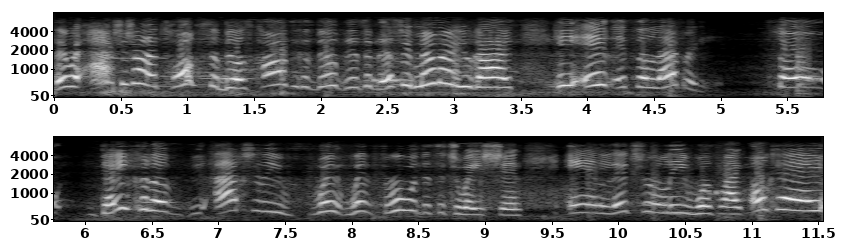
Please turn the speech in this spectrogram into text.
they were actually trying to talk to Bill Cosby because Bill, let's remember, you guys, he is celebrity. So they could have actually went, went through with the situation and literally was like, okay,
